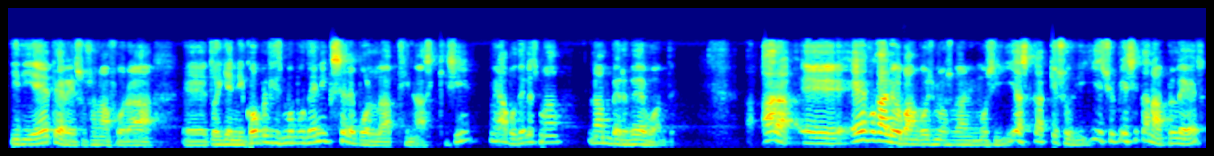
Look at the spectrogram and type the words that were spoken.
ιδιαίτερες όσον αφορά ε, το γενικό πληθυσμό που δεν ήξερε πολλά από την άσκηση, με αποτέλεσμα να μπερδεύονται. Άρα, ε, έβγαλε ο Παγκόσμιος Οργανισμός Υγείας κάποιες οδηγίες, οι οποίες ήταν απλές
